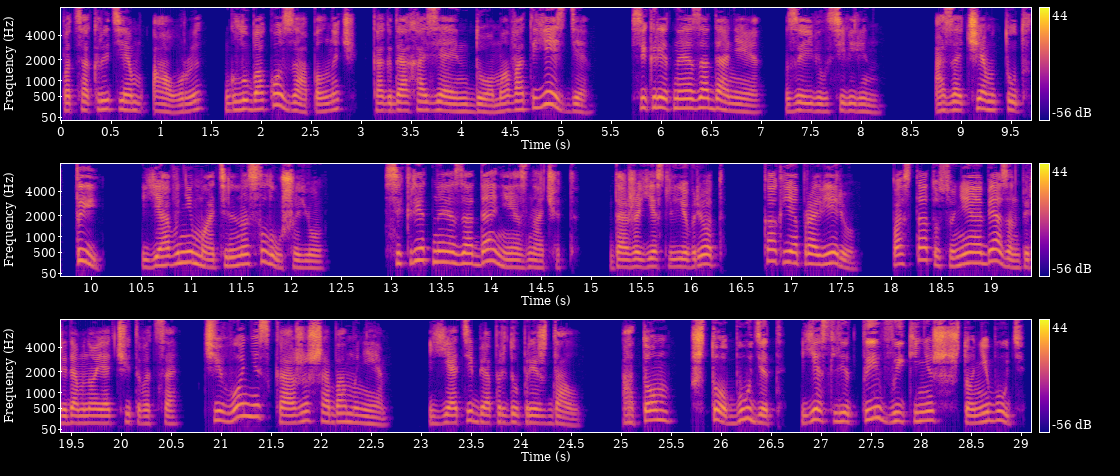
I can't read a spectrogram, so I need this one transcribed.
Под сокрытием ауры, глубоко за полночь, когда хозяин дома в отъезде. Секретное задание, заявил Северин. А зачем тут ты? Я внимательно слушаю. Секретное задание, значит. Даже если и врет, как я проверю? По статусу не обязан передо мной отчитываться. Чего не скажешь обо мне? Я тебя предупреждал о том, что будет, если ты выкинешь что-нибудь.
